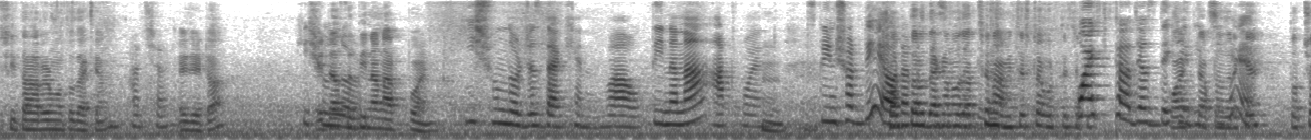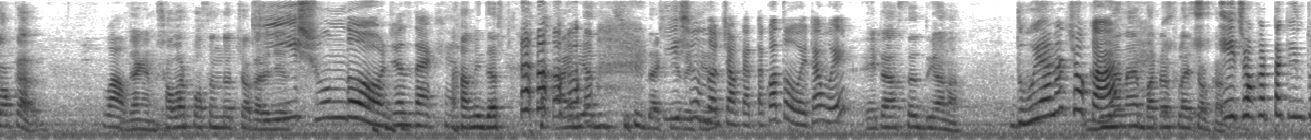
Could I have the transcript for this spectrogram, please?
সীতাহারের মতো দেখেন। আচ্ছা। এই যে এটা। কি এটা সুন্দর। আছে তিন আনা আট পয়েন্ট কি সুন্দর জাস্ট দেখেন। ওয়াও তিন আনা আট পয়েন্ট হুম। স্ক্রিনশট দিয়ে অর্ডার তো দেখানো যাচ্ছে না আমি চেষ্টা করতেছি। কয়েকটা জাস্ট দেখিয়ে কয়েকটা দিচ্ছি আপনাদেরকে। হ্যাঁ। তো চকার। ওয়াও দেখেন সবার পছন্দের চকার এই যে কি সুন্দর জাস্ট দেখেন। আমি জাস্ট আইডিয়া দিচ্ছি কি দেখিয়ে সুন্দর চকারটা। কত? এটা ওয়েট এটা আছে দুই আনা। দুই আনা আনায় বাটারফ্লাই চকার। এই চকারটা কিন্তু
